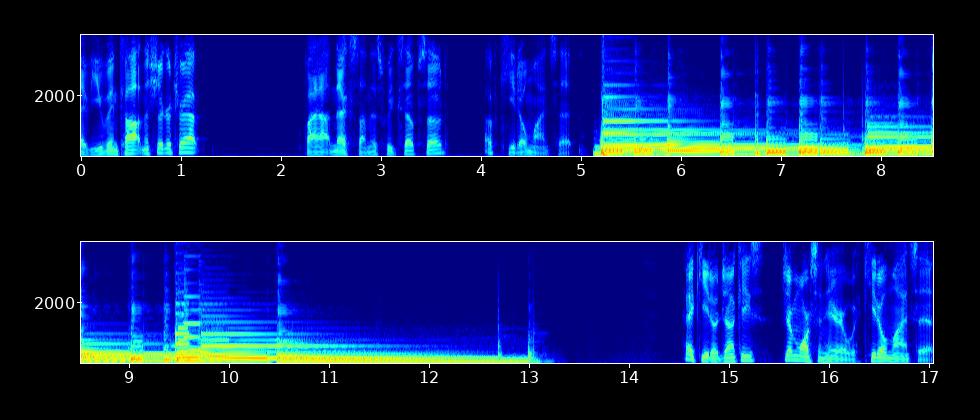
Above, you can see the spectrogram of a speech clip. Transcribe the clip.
Have you been caught in the sugar trap? Find out next on this week's episode of Keto Mindset. Hey, Keto Junkies. Jim Morrison here with Keto Mindset.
